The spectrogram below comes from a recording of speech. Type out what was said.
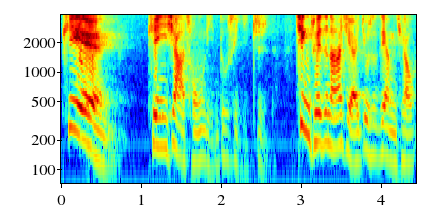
骗天下丛林都是一致的，磬锤子拿起来就是这样敲，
